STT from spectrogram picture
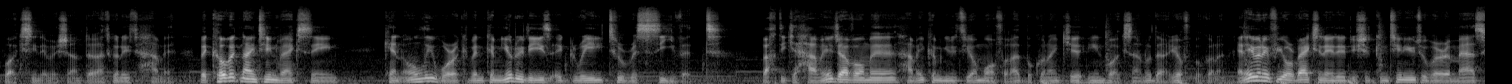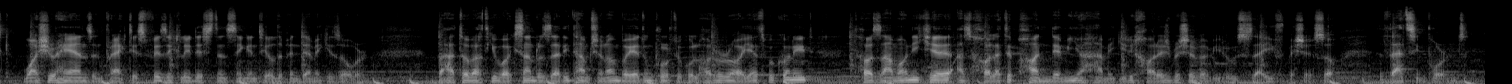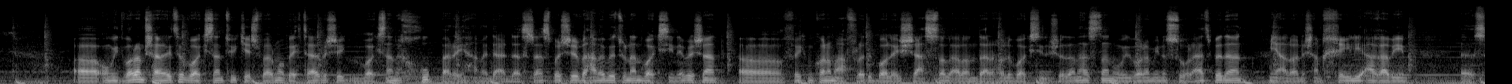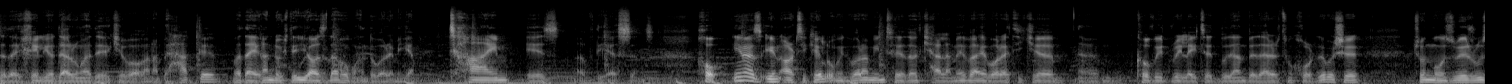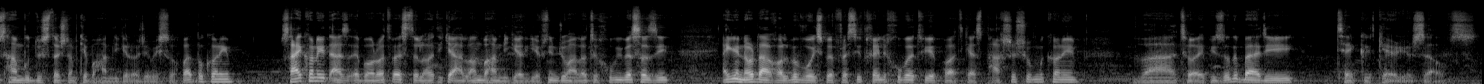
واکسینه بشن دقت کنید همه The COVID-19 vaccine can only work when communities agree to receive it وقتی که همه جوامع همه کمیونیتی ها موافقت بکنن که این واکسن رو دریافت بکنن. And even if you are vaccinated you should continue to wear a mask wash your hands and practice physically distancing until the pandemic is over. و حتی وقتی که واکسن رو زدید همچنان باید اون پروتکل ها رو رعایت بکنید تا زمانی که از حالت پاندمی یا همهگیری خارج بشه و ویروس ضعیف بشه. So that's important. امیدوارم شرایط واکسن توی کشور ما بهتر بشه واکسن خوب برای همه در دسترس باشه و همه بتونن واکسینه بشن. فکر می‌کنم افراد بالای 60 سال الان در حال واکسینه شدن هستن. امیدوارم اینو سرعت بدن. می الانش هم خیلی عقبیم. صدای خیلی در اومده که واقعا به حقه. و دقیقا نکته 11 رو من دوباره میگم. Time is of the essence. خب این از این article. امیدوارم این تعداد کلمه و عبارتی که COVID related بودن به دردتون خورده باشه. چون موضوع روز هم بود دوست داشتم که با هم دیگه راجبش صحبت بکنیم. سعی کنید از عبارات و اصطلاحاتی که الان با هم دیگه یاد گرفتیم جملات خوبی بسازید. اگر اینا رو در قالب voice بفرستید خیلی خوبه. توی پادکست پخششون می‌کنیم و تا اپیزود بعدی take good care of yourselves.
